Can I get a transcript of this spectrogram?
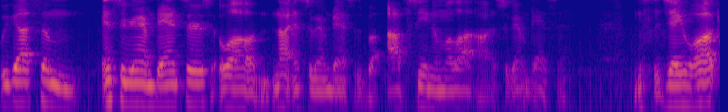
We got some Instagram dancers. Well, not Instagram dancers, but I've seen them a lot on Instagram dancing. Mr. Jaywalk.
